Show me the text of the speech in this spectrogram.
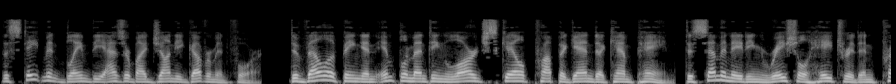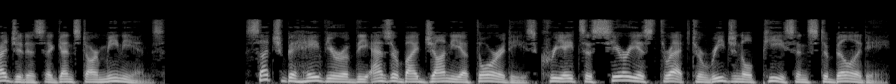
The statement blamed the Azerbaijani government for developing and implementing large-scale propaganda campaign, disseminating racial hatred and prejudice against Armenians. Such behavior of the Azerbaijani authorities creates a serious threat to regional peace and stability."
